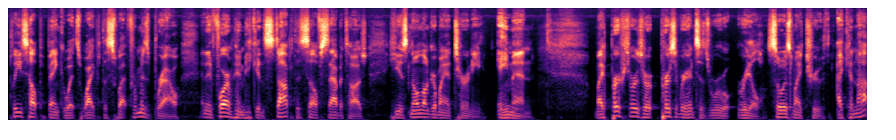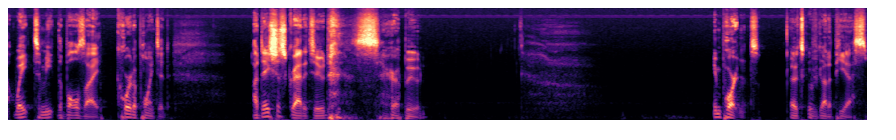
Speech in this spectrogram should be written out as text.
Please help Bankowitz wipe the sweat from his brow and inform him he can stop the self sabotage. He is no longer my attorney. Amen. My persever- perseverance is real. So is my truth. I cannot wait to meet the bullseye. Court appointed. Audacious gratitude, Sarah Boone. Important. We've got a PS.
